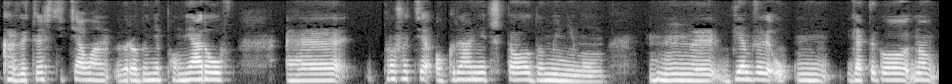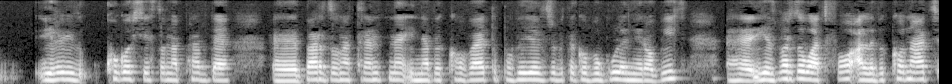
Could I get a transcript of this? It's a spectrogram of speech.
każdej części ciała, robienie pomiarów. E, proszę Cię, ogranicz to do minimum. Mm, wiem, że mm, dlatego, no, jeżeli kogoś jest to naprawdę e, bardzo natrętne i nawykowe, to powiedzieć, żeby tego w ogóle nie robić, e, jest bardzo łatwo, ale wykonać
